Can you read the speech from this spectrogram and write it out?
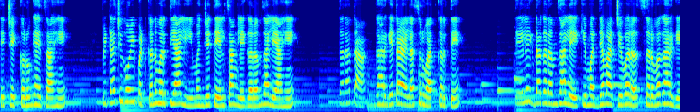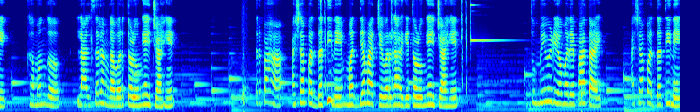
ते चेक करून घ्यायचं आहे. पिठाची गोळी पटकन वरती आली म्हणजे तेल चांगले गरम झाले आहे. तर आता घारगे तळायला सुरुवात करते. तेल एकदा गरम झाले की मध्यम आचेवरच सर्व घारगे खमंग लालसर रंगावर तळून घ्यायचे आहेत. तर पहा अशा पद्धतीने मध्यम आचेवर घारगे तळून घ्यायचे आहेत. तुम्ही व्हिडिओमध्ये पाहताय अशा पद्धतीने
